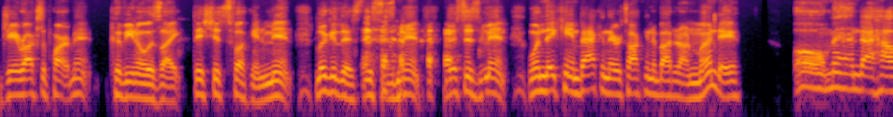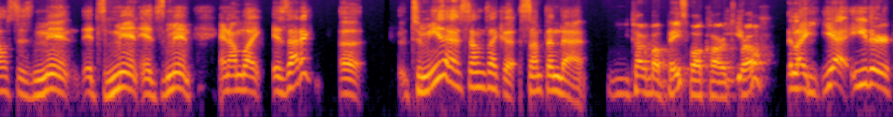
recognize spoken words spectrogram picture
J Rock's apartment, Covino was like, "This shit's fucking mint. Look at this. This is mint. this is mint." When they came back and they were talking about it on Monday, oh man, that house is mint. It's mint. It's mint. And I'm like, is that a? Uh, to me, that sounds like a something that you talk about baseball cards, bro. like yeah, either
